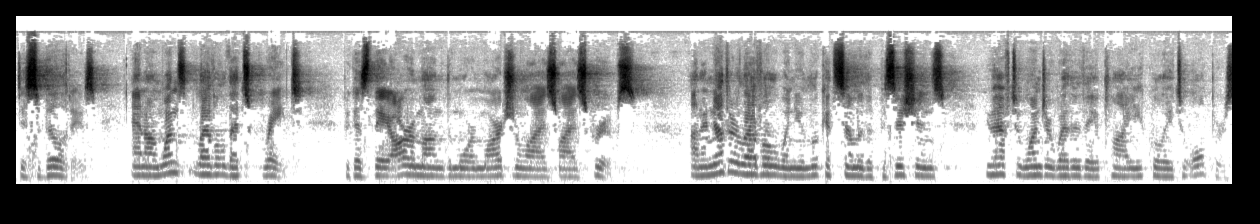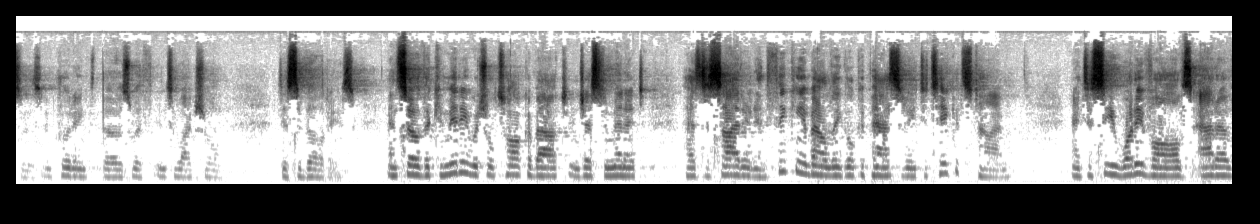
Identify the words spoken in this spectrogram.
disabilities. And on one level, that's great, because they are among the more marginalized groups. On another level, when you look at some of the positions, you have to wonder whether they apply equally to all persons, including those with intellectual disabilities. And so the committee, which we'll talk about in just a minute, has decided in thinking about legal capacity to take its time and to see what evolves out of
